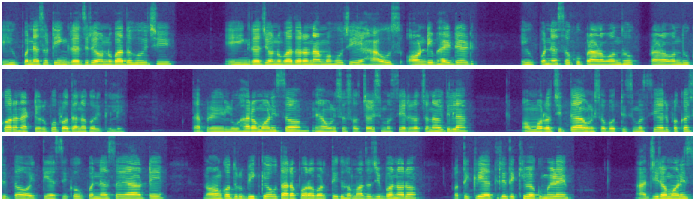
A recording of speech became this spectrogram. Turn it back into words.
ଏହି ଉପନ୍ୟାସଟି ଇଂରାଜୀରେ ଅନୁବାଦ ହୋଇଛି। ଏହି ଇଂରାଜୀ ଅନୁବାଦର ନାମ ହେଉଛି ଏ ହାଉସ୍ ଅନଡିଭାଇଡେଡ୍ ଏହି ଉପନ୍ୟାସକୁ ପ୍ରାଣବନ୍ଧୁ ପ୍ରାଣବନ୍ଧୁକର ନାଟ୍ୟରୂପ ପ୍ରଦାନ କରିଥିଲେ। ତାପରେ ଲୁହାର ମଣିଷ ଏହା ଉଣେଇଶହ ସତଚାଳିଶ ମସିହାରେ ରଚନା ହୋଇଥିଲା। ଅମରଚିତା ଉଣେଇଶହ ବତିଶ ମସିହାରେ ପ୍ରକାଶିତ। ଐତିହାସିକ ଉପନ୍ୟାସ ଏହା ଅଟେ। ନଅଙ୍କ ଦୁର୍ଭିକ୍ଷ ଓ ତା'ର ପରବର୍ତ୍ତୀ ସମାଜ ଜୀବନର ପ୍ରତିକ୍ରିୟା ଏଥିରେ ଦେଖିବାକୁ ମିଳେ। ଆଜିର ମଣିଷ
